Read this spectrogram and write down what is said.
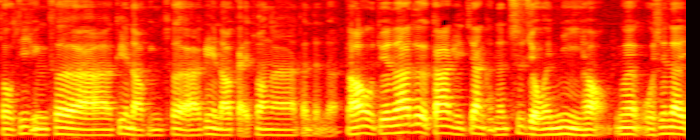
手机评测啊，电脑评测啊，电脑改装啊等等的。然后我觉得它这个咖喱酱可能吃久会腻哈，因为我现在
